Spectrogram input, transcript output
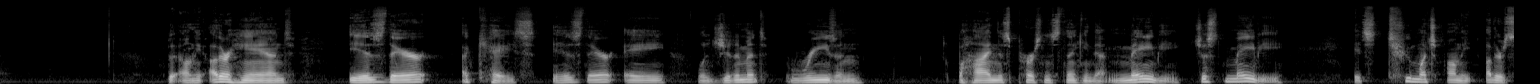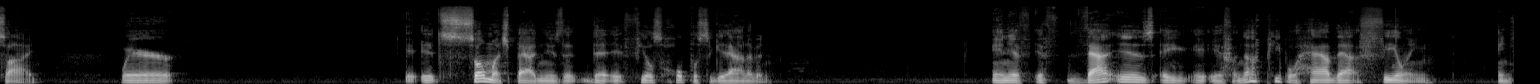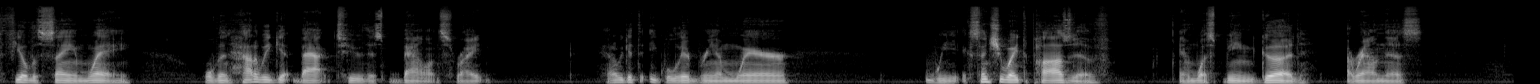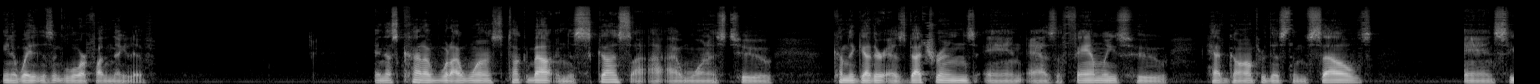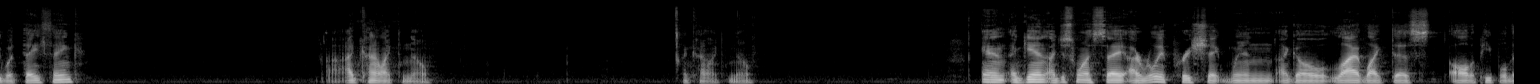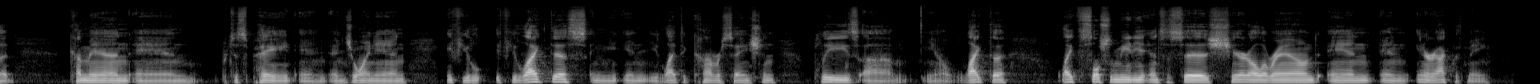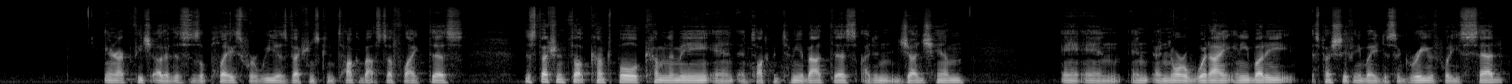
But on the other hand, is there a case? Is there a legitimate reason behind this person's thinking that maybe, just maybe, it's too much on the other side where it's so much bad news that, that it feels hopeless to get out of it. And if, if that is a, if enough people have that feeling and feel the same way, well, then how do we get back to this balance, right? How do we get the equilibrium where we accentuate the positive and what's being good around this in a way that doesn't glorify the negative. And that's kind of what I want us to talk about and discuss. I, I want us to come together as veterans and as the families who have gone through this themselves and see what they think. I'd kind of like to know. I'd kind of like to know. And again, I just want to say I really appreciate when I go live like this, all the people that come in and participate and, and join in. If you if you like this and you, and you like the conversation, please um, you know like the like the social media instances, share it all around, and and interact with me. Interact with each other. This is a place where we as veterans can talk about stuff like this this veteran felt comfortable coming to me and, and talking to me about this. I didn't judge him. and, and, and, nor would I anybody, especially if anybody disagreed with what he said.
